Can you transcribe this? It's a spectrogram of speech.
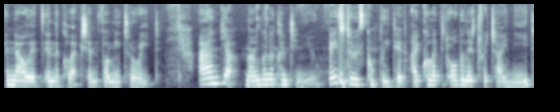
and now it's in the collection for me to read. And yeah, now I'm gonna continue. Stage 2 is completed. I collected all the literature I need.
